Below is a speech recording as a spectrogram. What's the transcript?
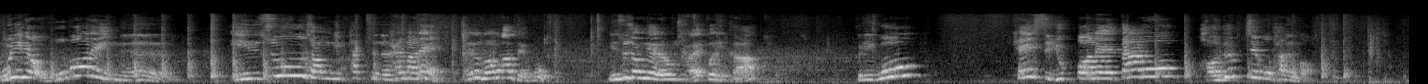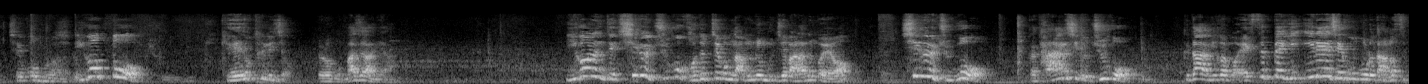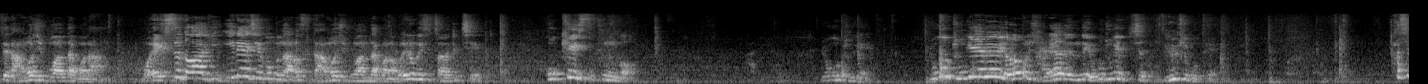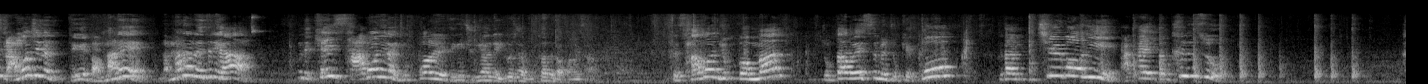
오히려 5번에 있는 인수정리 파트는 할만해. 얘는 넘어가도 되고. 인수정리가 여러분 잘할 거니까. 그리고 케이스 6번에 따로 거듭 제곱하는 거. 제곱으로 하는 거. 이것도 계속 틀리죠 여러분. 맞아 아니야? 이거는 이제 식을 주고 거듭 제곱 나누는 문제 말하는 거예요. 식을 주고 그러니까 다항식을 주고 그 다음 이걸 뭐 x 빼기 1의 제곱으로 나눴을 때 나머지 구한다거나 뭐 x 더하기 1의 제곱으로 나눴을 때 나머지 구한다거나 뭐 이런 거 있었잖아 그치 그 케이스 푸는 거 요거 두 개. 요거 두 개를 여러분이 잘해야 되는데 요거 두 개 진짜 이렇게 못해. 사실 나머지는 되게 만만해. 만만한 애들이야. 근데 케이스 4번이랑 6번이 되게 중요한데 이거 잘 못하더라고 항상. 그래서 4번, 6번만 좀 따로 했으면 좋겠고 그 다음 7번이 아까 했던 큰 수.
